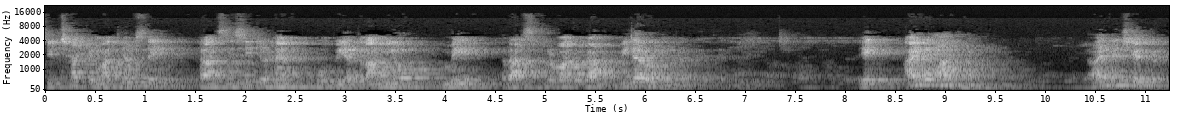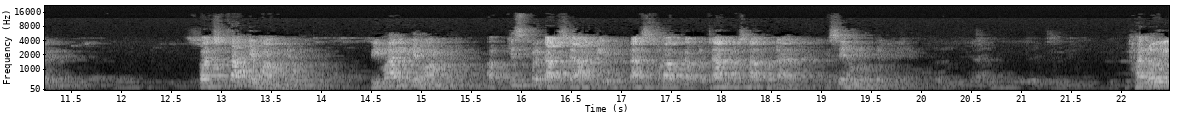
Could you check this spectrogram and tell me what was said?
शिक्षा के माध्यम से फ्रांसीसी जो हैं, वो वियतनामियों में राष्ट्रवाद का बीजारोपण कर रहे थे। एक अन्य माध्यम, अन्य क्षेत्र, स्वच्छता के मामले में, बीमारी के मामले में, अब किस प्रकार से आगे राष्ट्रवाद का प्रचार प्रसार हो रहा है, इसे हम लोग देखेंगे। हनोई,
